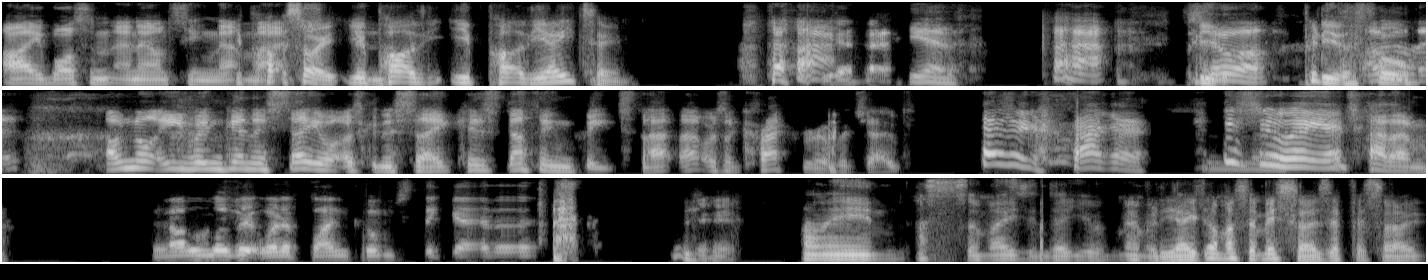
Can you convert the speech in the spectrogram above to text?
I wasn't announcing that You're part, match. sorry, you're part of the, you're part of the A team. Yeah. yeah. you know what? Pretty the I'm fool. not, I'm not even going to say what I was going to say because nothing beats that. That was a cracker of a joke. That's a cracker. This is the way you tell them. I love it when a plan comes together. I mean, that's amazing that you remember the A. I must have missed those episodes.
